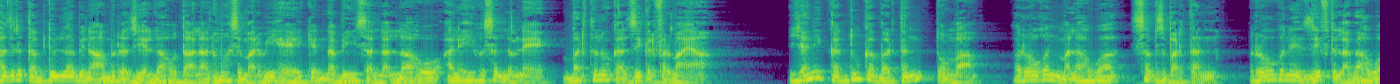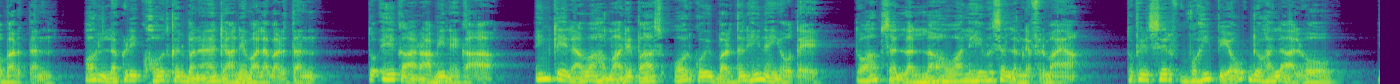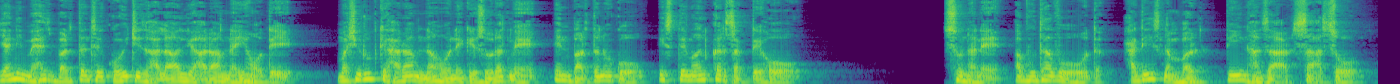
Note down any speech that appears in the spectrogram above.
حضرت عبداللہ بن عمر رضی اللہ تعالیٰ عنہ سے مروی ہے کہ نبی صلی اللہ علیہ وسلم نے برتنوں کا ذکر فرمایا۔ یعنی کدو کا برتن تومبا روغن ملا ہوا سبز برتن، روغن زفت لگا ہوا برتن اور لکڑی کھود کر بنایا جانے والا برتن۔ تو ایک آرابی نے کہا، ان کے علاوہ ہمارے پاس اور کوئی برتن ہی نہیں ہوتے۔ تو آپ صلی اللہ علیہ وسلم نے فرمایا، تو پھر صرف وہی پیو جو حلال ہو۔ یعنی محض برتن سے کوئی چیز حلال یا حرام نہیں ہوتی۔ مشروب کے حرام نہ ہونے کی صورت میں ان برتنوں کو استعمال کر سکتے ہو۔ سننے ابو داود، حدیث نمبر تین ہزار سات سو۔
